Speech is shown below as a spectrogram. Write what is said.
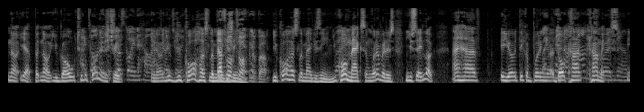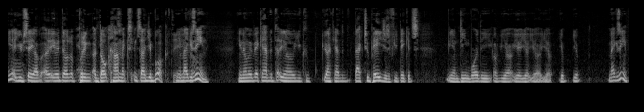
no, yeah, but no, you go to I the told porn industry. The going to hell You know, you you call Hustler That's what I'm magazine. talking about. You call Hustler magazine. You call Maxim, whatever it is. And you say, look, I have. You ever think of putting Like adult com- Comics, comics? Yeah, you say uh, uh, you're adult, putting adult comics inside your book, There in your you go. magazine. You know, maybe I can have the t- you know you could you can have the back two pages if you think it's you know deemed worthy of your your your your your, your, your magazine,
